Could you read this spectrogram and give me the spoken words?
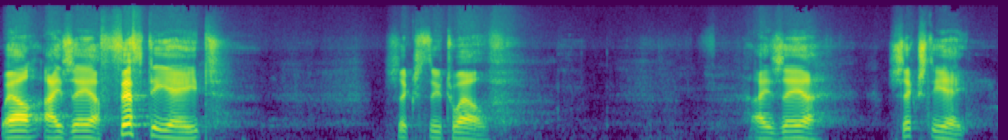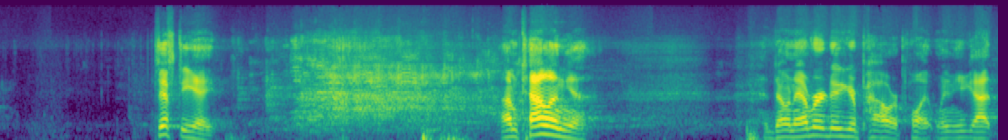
Well, Isaiah 58 6 through 12. Isaiah 68. 58. I'm telling you, don't ever do your PowerPoint when you got.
